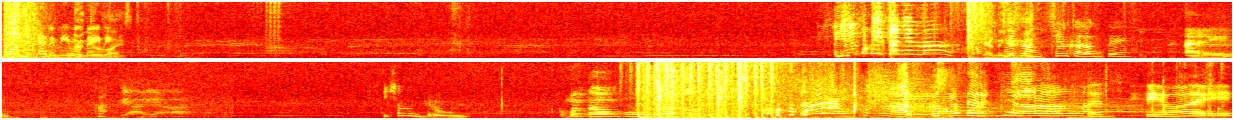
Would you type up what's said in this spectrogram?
One enemy remaining. Neutralized. Ayun, makita niya na! Wait lang, chill ka lang, te. Ay. Ah. Hindi siya mag-drone. Kumanta ang puta. Ay! Ang scooter niya! Antiway!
